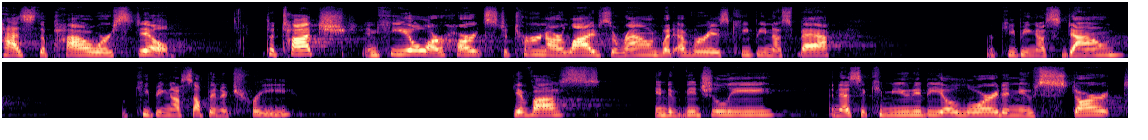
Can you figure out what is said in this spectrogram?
has the power still to touch and heal our hearts, to turn our lives around, whatever is keeping us back or keeping us down or keeping us up in a tree. Give us individually and as a community, O oh Lord, a new start,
